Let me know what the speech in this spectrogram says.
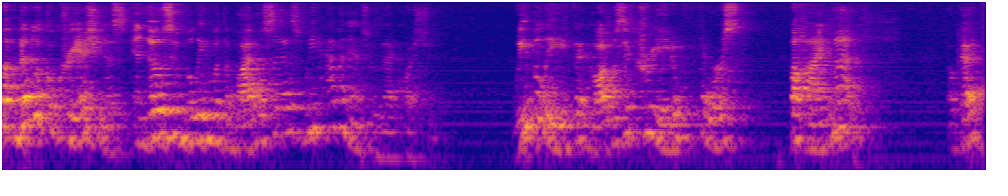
But biblical creationists and those who believe what the Bible says, we have an answer to that question. We believe that God was the creative force behind matter. Okay?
